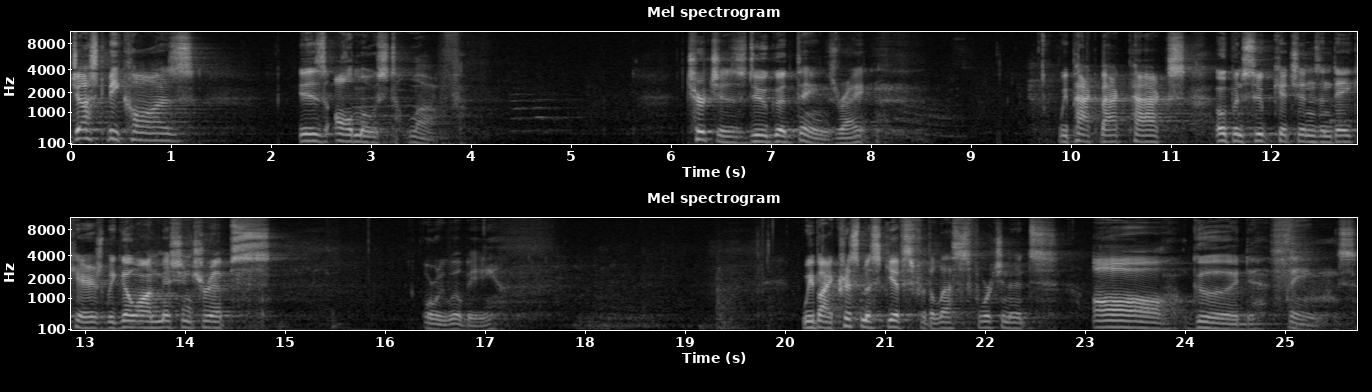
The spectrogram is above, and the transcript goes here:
just because is almost love. Churches do good things, right? We pack backpacks, open soup kitchens and daycares. We go on mission trips, or we will be. We buy Christmas gifts for the less fortunate, all good things.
